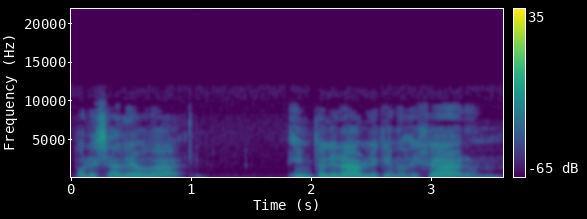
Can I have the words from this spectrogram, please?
por esa deuda intolerable que nos dejaron,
